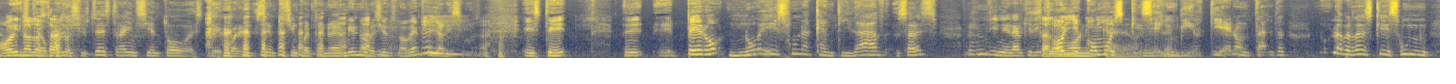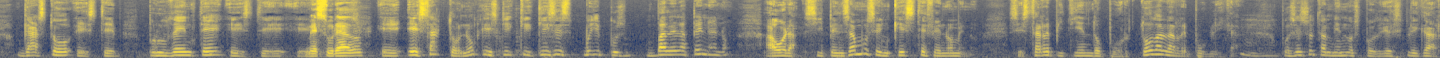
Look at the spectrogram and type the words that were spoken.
hoy no Este, los traje. Bueno, si ustedes traen ciento, este, 159.990, ya lo hicimos. Este, eh, eh, pero no es una cantidad, ¿sabes? No es un dineral que dices, oye, ¿cómo es que se invirtieron tanto? No, la verdad es que es un gasto este, prudente, este, eh, Mesurado. eh, exacto, ¿no? Que, es que, que- que dices, oye, pues vale la pena, ¿no? Ahora, si pensamos en que este fenómeno se está repitiendo por toda la República, pues eso también nos podría explicar,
